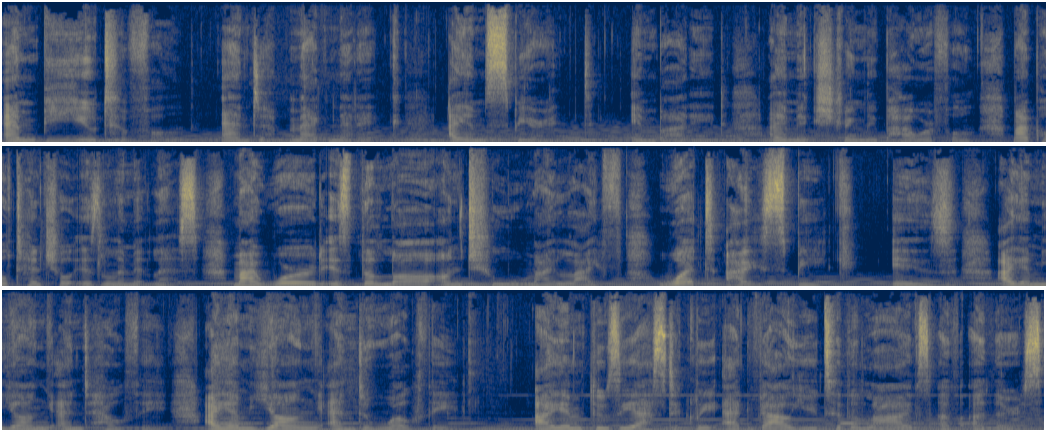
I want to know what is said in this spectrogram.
am beautiful and magnetic. I am spirit embodied. I am extremely powerful. My potential is limitless. My word is the law unto my life. What I speak is I am young and healthy. I am young and wealthy. I enthusiastically add value to the lives of others.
